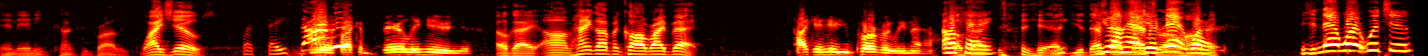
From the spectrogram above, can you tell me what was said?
in any country, probably. White shoes. But they Yeah, serve if I can barely hear you. Okay. Um, hang up and call right back. I can hear you perfectly now. Okay. yeah, You, you, that's you don't that have your Metro, homie. network. Is your network with you?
